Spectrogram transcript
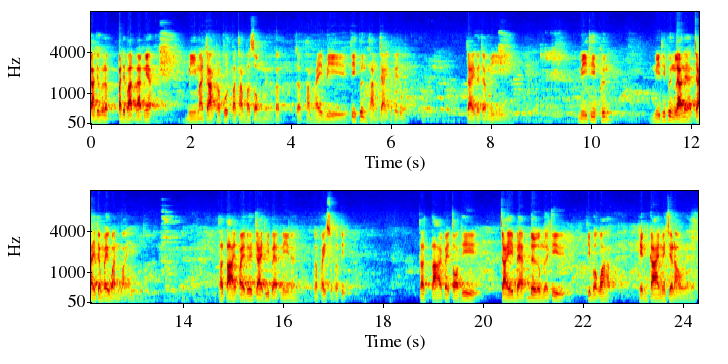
การปฏิบัติแบบเนี้ยมีมาจากพระพุทธพระธรรมพระสงฆ์เนี่ยก็จะทำให้มีที่พึ่งทางใจเข้าไปด้วย ใจก็จะมีมีที่พึ่ง มีที่พึ่งแล้วเนี่ยใจจะไม่หวั่นไหว ถ้าตายไปด้วยใจที่แบบนี้นะก็ไปสุคติ ถ้าตายไปตอนที่ใจแบบเดิมเลยที่ที่บอกว่าเห็นกายไม่ใช่เราเลยเนี่ย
